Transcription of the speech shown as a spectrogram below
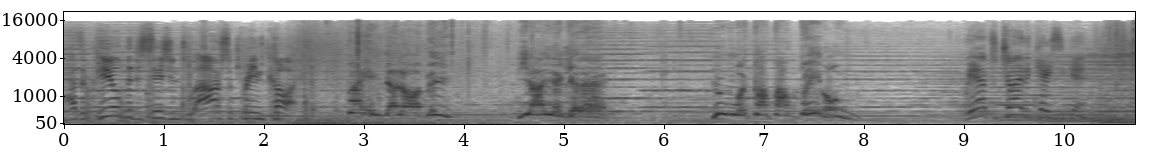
has appealed the decision to our Supreme Court. Bang Delobi! Yaya! You woke up out being! We have to try the case again.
